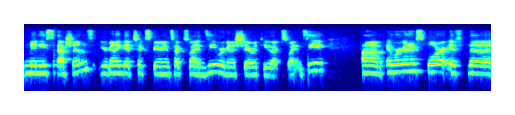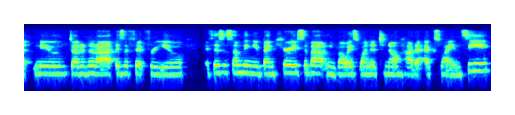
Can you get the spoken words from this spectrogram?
mini sessions. You're going to get to experience X, Y, and Z. We're going to share with you X, Y, and Z, um, and we're going to explore if the new da da da da is a fit for you. If this is something you've been curious about and you've always wanted to know how to X, Y, and Z,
